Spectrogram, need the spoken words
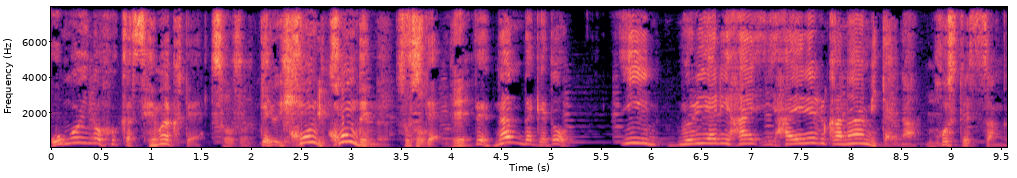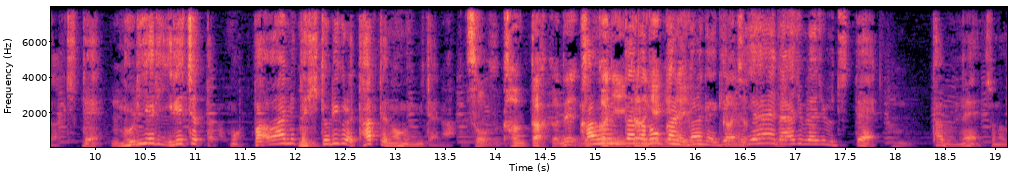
思いのほか狭くて、そうそう。で、混ん混んでんのよ、そして。で、なんだけど、いい、無理やり入入れるかなみたいなうんホステスさんが来て、うん無理やり入れちゃったの。もう、場合によっては一人ぐらい立って飲むみたいな。そうそう、カウンターかね、カウンターかどっかに行かなきゃいけない。い感じだったや、大丈夫大丈夫っつって、うん多分ね、その、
